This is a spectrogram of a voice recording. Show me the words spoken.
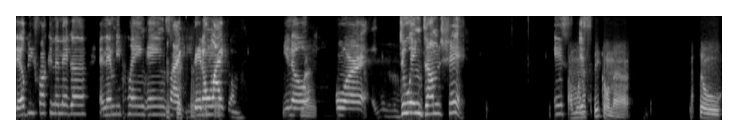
they'll be fucking the nigga and then be playing games like they don't like them you know Right. or doing dumb shit. It's I want to speak on that. So,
